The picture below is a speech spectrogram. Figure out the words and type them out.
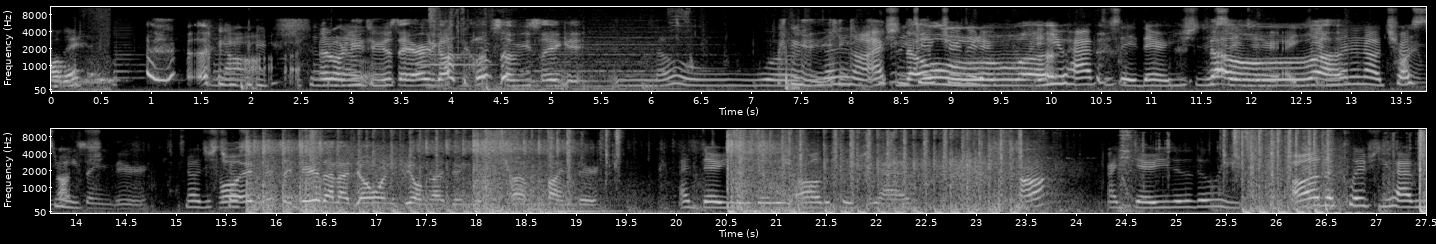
All No, day? nah, I don't need you to say I already got the clips of you saying it. no. No, no, no. Actually, no, truth, truth, uh, there. You have to say there. You should just No, say uh, there. No, no, no. Trust I'm me. Not saying dare. No, just Well, if me. it's a dare that I don't want to do, I'm not doing it. I'm fine there. I dare you to delete all the clips you have. Huh? I dare you to delete all the clips you have me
